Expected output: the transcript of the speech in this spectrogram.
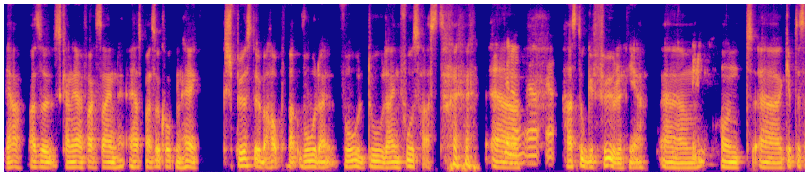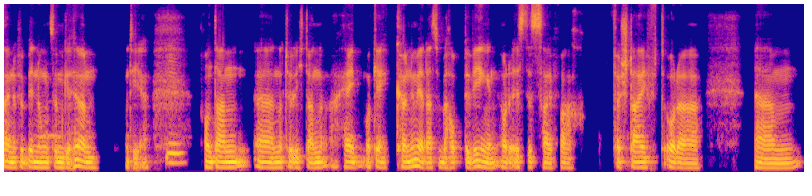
mhm. ja, also es kann ja einfach sein, erstmal so gucken, hey, spürst du überhaupt, wo, wo du deinen Fuß hast? äh, genau, ja, ja. Hast du Gefühl hier? Ähm, und äh, gibt es eine Verbindung zum Gehirn und hier? Mhm. Und dann äh, natürlich dann, hey, okay, können wir das überhaupt bewegen? Oder ist es einfach versteift oder ähm,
